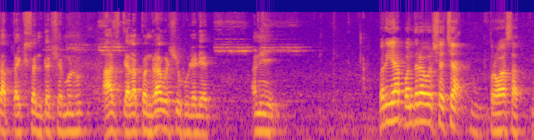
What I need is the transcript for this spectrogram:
साप्ताहिक संदर्शन म्हणून. आज त्याला पंधरा वर्षे होलेली आहेत. आणि बरं या पंधरा वर्षाच्या प्रवासात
